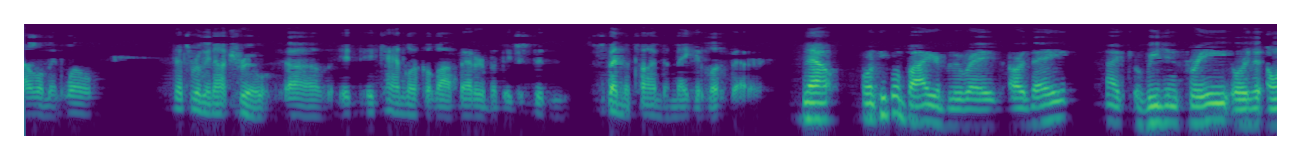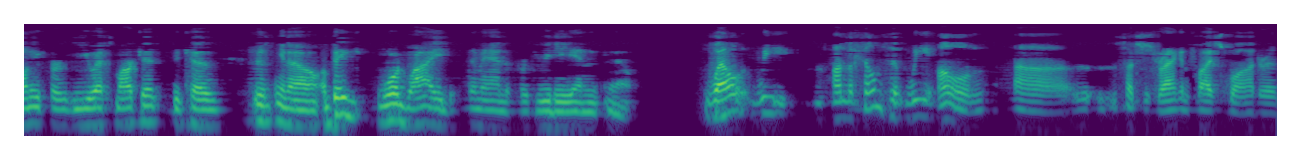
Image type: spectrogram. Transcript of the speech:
element. Well, that's really not true. Uh, it, it can look a lot better, but they just didn't spend the time to make it look better. Now, when people buy your Blu-rays, are they like region free or is it only for the U.S. markets? Because there's, you know, a big worldwide demand for 3D and, you know. Well, we, on the films that we own, uh, such as Dragonfly Squadron,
